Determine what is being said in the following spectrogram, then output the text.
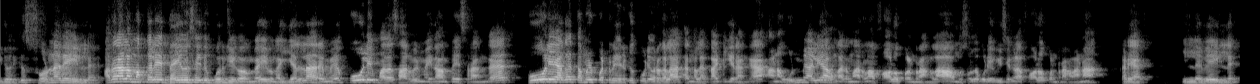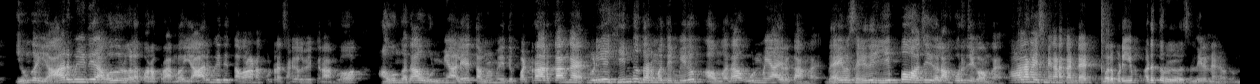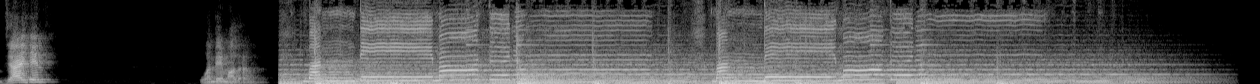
இது வரைக்கும் சொன்னதே இல்லை. அதனால மக்களே தயவு செய்து புரிஞ்சுக்கோங்க. இவங்க எல்லாருமே போலி மத சார்பின்மை தான் பேசுறாங்க. போலியாக தமிழ் பற்று இருக்கக்கூடியவர்களா தங்களை காட்டிக்கிறாங்க. ஆனா உண்மையாலேயே அவங்க அது மாதிரிலாம் ஃபாலோ பண்றாங்களா? அவங்க சொல்லக்கூடிய விஷயங்களை ஃபாலோ பண்றாங்களான்னா கிடையாது. இல்லவே இல்லை. இவங்க யார் மீது அவதூறுகளை பரப்புறாங்களோ யார் மீது தவறான குற்றச்சாட்டுகளை வைக்கிறாங்களோ அவங்க தான் உண்மையாலே தமிழ் மீது பற்றா இருக்காங்க. நம்முடைய ஹிந்து தர்மத்தின் மீதும் அவங்க தான் உண்மையா இருக்காங்க. தயவு செய்து இப்போ வச்சு இதெல்லாம் புரிஞ்சுக்கோங்க. அவ்வளோதான் கைசினிக்கான கண்டென்ட் மறுபடியும் அடுத்த ஒரு சந்திரன் ஜெய்ஹிந்த் வந்தே மாதரம்.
